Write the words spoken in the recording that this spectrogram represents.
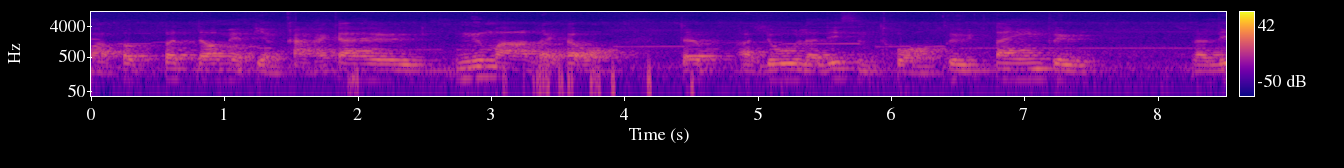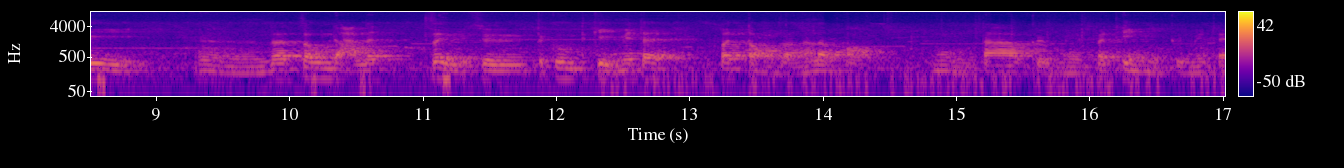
ว่าเปิดเปิดดอมเมเปียงขาก็คืองื้อมาเลยก็แต่ดูละลิสันทวงคือแตงคือละลิเอ่อละตรงดานละสื่อคือตะกูตะกี้ไม่ได้ประตองตอนนั้นละพอมุมตาคือไม่ประทิงคือไม่ได้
